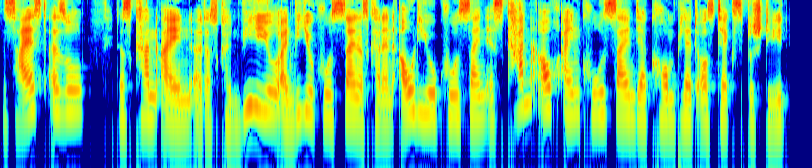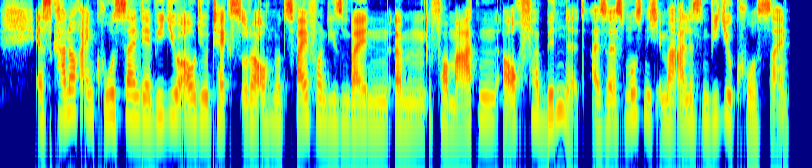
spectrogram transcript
das heißt also, das kann ein, äh, das können Video, ein Videokurs sein, das kann ein Audiokurs sein, es kann auch ein Kurs sein, der komplett aus Text besteht. Es kann auch ein Kurs sein, der Video, Audio, Text oder auch nur zwei von diesen beiden ähm, Formaten auch verbindet. Also es muss nicht immer alles ein Videokurs sein.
